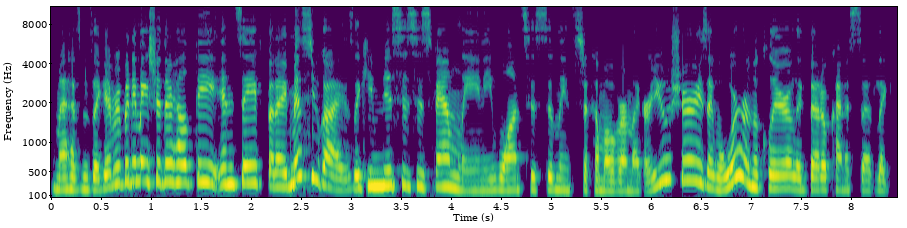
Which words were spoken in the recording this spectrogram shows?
my husband's like, everybody make sure they're healthy and safe, but I miss you guys. Like he misses his family and he wants his siblings to come over. I'm like, are you sure? He's like, well, we're in the clear. Like Vero kind of said, like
